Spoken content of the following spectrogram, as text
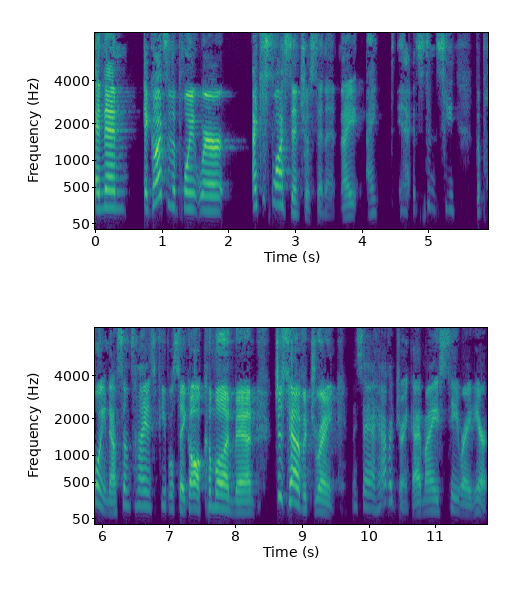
and then it got to the point where I just lost interest in it. I, I yeah, it didn't see the point. Now, sometimes people say, "Oh, come on, man, just have a drink." I say, "I have a drink. I have my iced tea right here."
